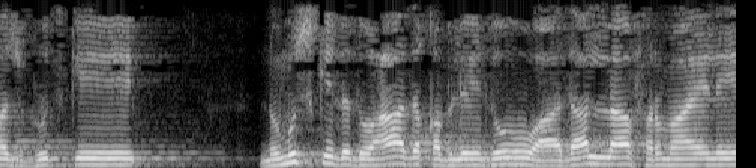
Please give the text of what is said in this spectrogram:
مضبوط کې نو مسکه د دعا د قبلې دو وعده الله فرمایلی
